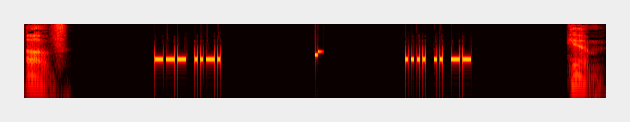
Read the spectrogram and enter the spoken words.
Of. Him.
